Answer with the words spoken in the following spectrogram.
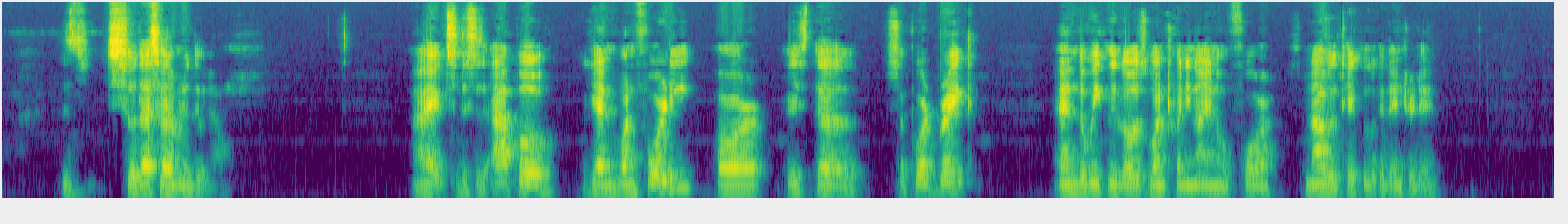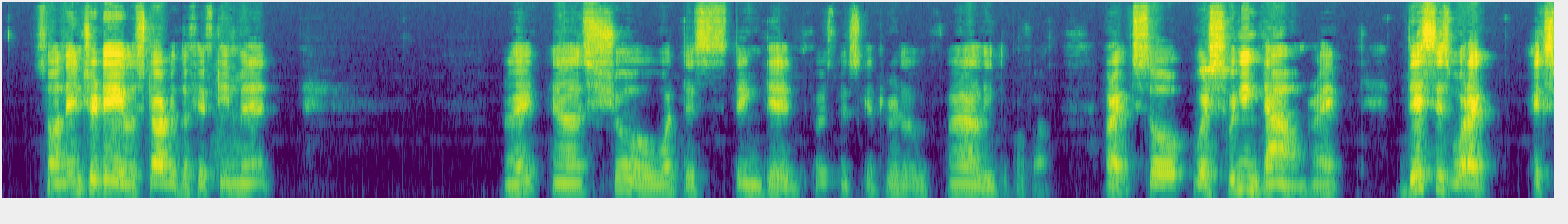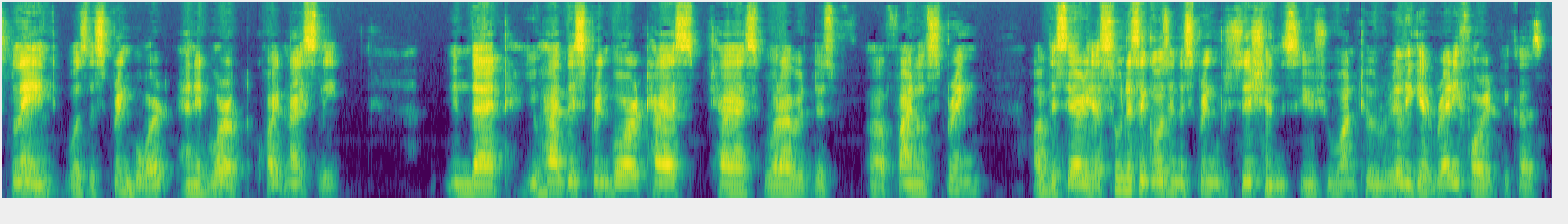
So that's what I'm going to do now. Alright, so this is Apple, again, 140, or is the support break, and the weekly low is 129.04. So now we'll take a look at the intraday. So on the intraday, we'll start with the 15 minute, right? And I'll show what this thing did. First, let's get rid of, I'll leave the profile. All right, so we're swinging down, right? This is what I explained was the springboard, and it worked quite nicely in that you had this springboard test, test, whatever, this uh, final spring, of this area. As soon as it goes into spring positions, you should want to really get ready for it because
